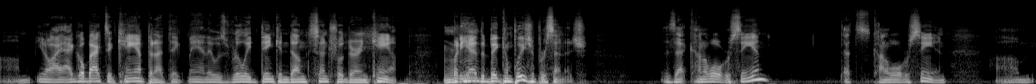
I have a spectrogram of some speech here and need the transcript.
um, you know, I, I, go back to camp and I think, man, it was really dink and dunk central during camp, but mm-hmm. he had the big completion percentage. Is that kind of what we're seeing? That's kind of what we're seeing. Um,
